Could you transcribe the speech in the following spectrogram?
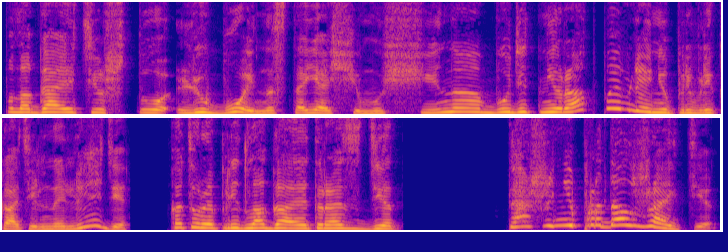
Полагаете, что любой настоящий мужчина будет не рад появлению привлекательной леди, которая предлагает раздет? Даже не продолжайте.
